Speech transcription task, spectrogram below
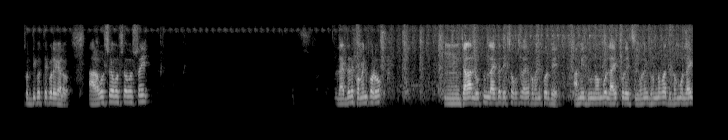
সর্দি করতে করে গেল। আর অবশ্যই অবশ্যই অবশ্যই লাইভটাতে কমেন্ট করো। যারা নতুন লাইভটা দেখছ, অবশ্যই লাইভে কমেন্ট করবে। আমি দু নম্বর লাইক করেছি। অনেক ধন্যবাদ দু নম্বর লাইক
